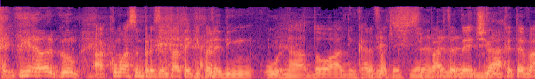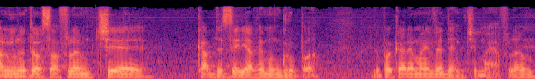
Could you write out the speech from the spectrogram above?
tâi. Bine, oricum. Acum sunt prezentate echipele din urna a doua, din care Deci, facem și noi să parte. vedem. Deci, Da. în câteva minute o să aflăm ce cap de serie avem în grupă. După care mai vedem ce mai aflăm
